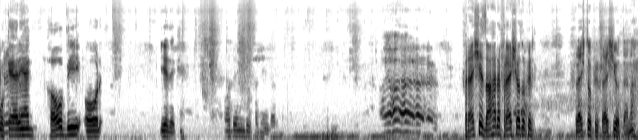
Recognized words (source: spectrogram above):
वो कह रहे हैं खाओ भी और ये देखें। और दिन दूसरा चेंज कर। दो। हाय हाय हाय हाय फ्रेश है ज़ाहिर है फ्रेश हो तो फिर फ्रेश तो फिर फ्रेश ही होता है ना।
